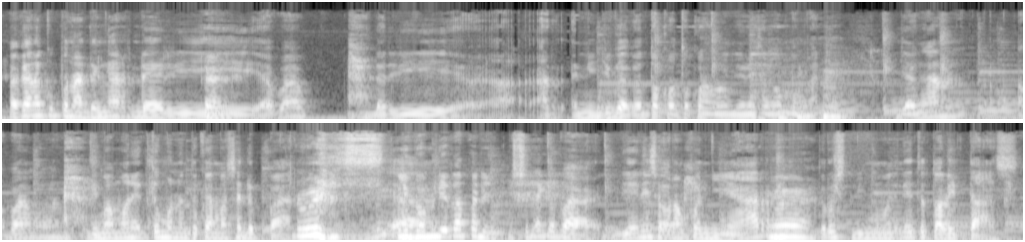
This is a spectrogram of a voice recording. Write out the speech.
bahkan aku pernah dengar dari Eh. apa dari uh, ini juga kan tokoh-tokoh Indonesia ngomong kan. Jangan apa lima menit itu menentukan masa depan. Iya. lima menit apa nih maksudnya apa? Dia ini seorang penyiar terus lima menit itu totalitas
